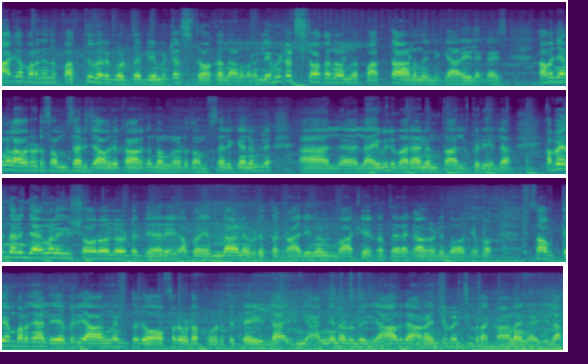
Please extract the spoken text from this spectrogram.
ആകെ പറഞ്ഞത് പത്ത് പേർ കൊടുത്ത് ലിമിറ്റഡ് സ്റ്റോക്ക് എന്നാണ് പറഞ്ഞത്. ലിമിറ്റഡ് സ്റ്റോക്ക് എന്ന് പറഞ്ഞത് പത്താണെന്ന് എനിക്ക് അറിയില്ല ഗൈസ് അപ്പോൾ ഞങ്ങൾ അവരോട് സംസാരിച്ച്. അവർക്കാർക്കും നമ്മളോട് സംസാരിക്കാനും ലൈവിൽ വരാനും താല്പര്യമില്ല. അപ്പോൾ എന്തായാലും ഞങ്ങൾ ഈ ഷോറൂമിലോട്ട് കയറി അപ്പോൾ എന്താണ് ഇവിടുത്തെ കാര്യങ്ങളും ബാക്കിയൊക്കെ തിരക്കാൻ വേണ്ടി നോക്കിയപ്പോൾ സത്യം പറഞ്ഞാൽ ഇവർ അങ്ങനത്തെ ഒരു ഓഫർ ഇവിടെ കൊടുത്തിട്ടേ ഇല്ല അങ്ങനെയുള്ള യാതൊരു അറേഞ്ച്മെന്റ്സ് ഇവിടെ കാണാൻ കഴിയില്ല.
